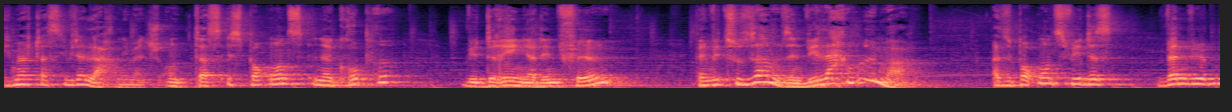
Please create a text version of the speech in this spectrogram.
ich möchte, dass sie wieder lachen, die Menschen. Und das ist bei uns in der Gruppe, wir drehen ja den Film, wenn wir zusammen sind, wir lachen immer. Also bei uns wird es, wenn wir,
